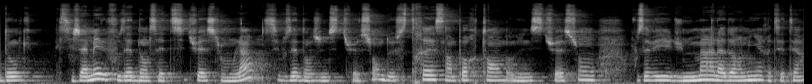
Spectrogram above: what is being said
donc si jamais vous êtes dans cette situation-là, si vous êtes dans une situation de stress important, dans une situation où vous avez du mal à dormir, etc.,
